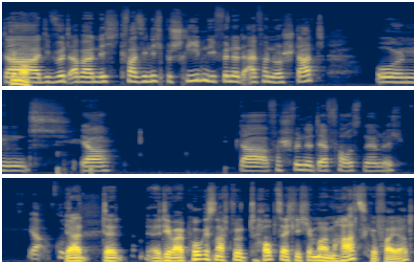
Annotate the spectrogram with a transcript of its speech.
Da, Genau. die wird aber nicht, quasi nicht beschrieben, die findet einfach nur statt. Und ja, da verschwindet der Faust nämlich. Ja, gut. Ja, der, äh, die Walpurgisnacht wird hauptsächlich immer im Harz gefeiert.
